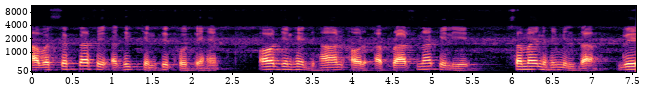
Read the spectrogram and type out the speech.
आवश्यकता से अधिक चिंतित होते हैं और जिन्हें ध्यान और प्रार्थना के लिए समय नहीं मिलता। वे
